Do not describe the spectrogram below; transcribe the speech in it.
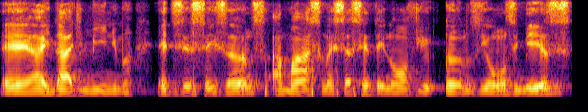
É, a idade mínima é 16 anos, a máxima é 69 anos e 11 meses.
